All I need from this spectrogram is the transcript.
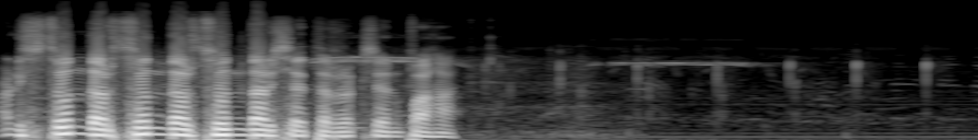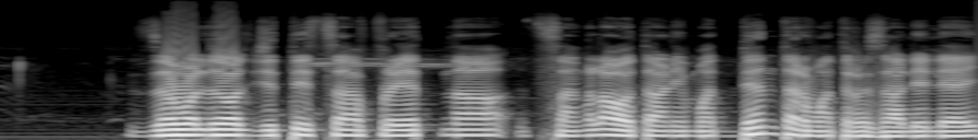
आणि सुंदर सुंदर सुंदर क्षेत्ररक्षण पहा. जवळजवळ जितेचा प्रयत्न चांगला होता आणि मध्यंतर मात्र झालेले आहे.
